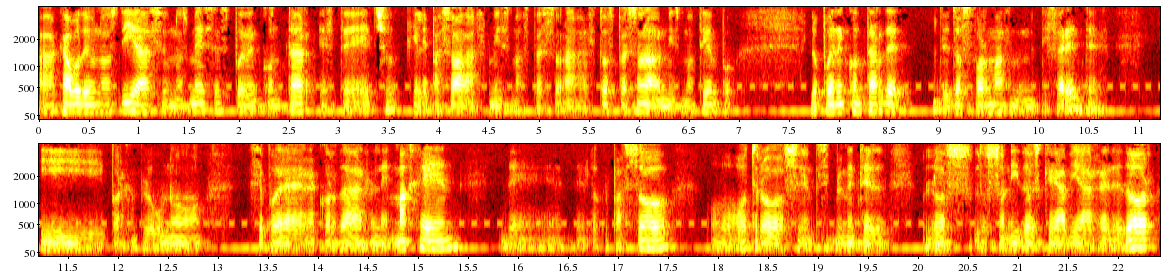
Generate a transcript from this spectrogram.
a cabo de unos días, unos meses, pueden contar este hecho que le pasó a las mismas personas, a las dos personas al mismo tiempo. Lo pueden contar de, de dos formas diferentes. Y, por ejemplo, uno se puede recordar la imagen de, lo que pasó, o otro simplemente los, los sonidos que había alrededor.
